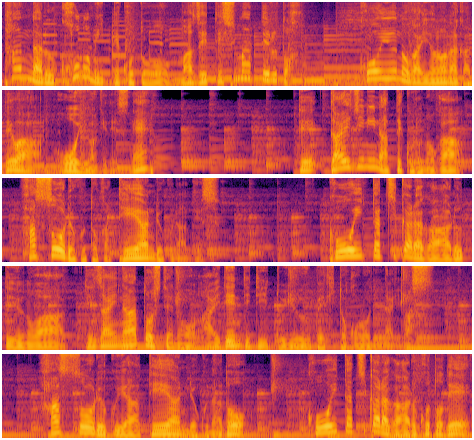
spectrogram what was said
単なる好みってことを混ぜてしまってると。こういうのが世の中では多いわけですね。で大事になってくるのが発想力とか提案力なんです。こういった力があるっていうのはデザイナーとしてのアイデンティティというべきところになります。発想力や提案力などこういった力があることで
